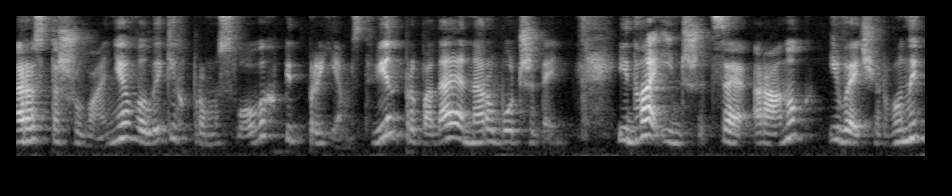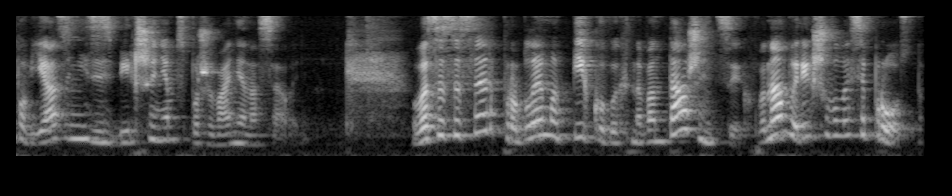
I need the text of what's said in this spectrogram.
Розташування великих промислових підприємств він припадає на робочий день. І два інші це ранок і вечір. Вони пов'язані зі збільшенням споживання населення. В СССР проблема пікових навантажень цих вона вирішувалася просто.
